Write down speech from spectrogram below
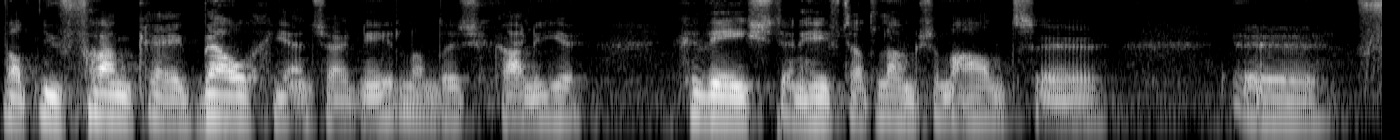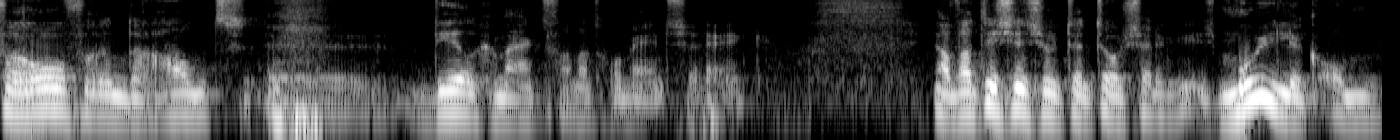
wat nu Frankrijk, België en Zuid-Nederland is, Gallië geweest. En heeft dat langzamerhand, uh, uh, veroverenderhand, uh, deelgemaakt van het Romeinse Rijk. Nou, wat is in zo'n tentoonstelling? Het is moeilijk om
